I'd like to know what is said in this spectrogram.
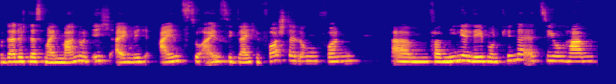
Und dadurch, dass mein Mann und ich eigentlich eins zu eins die gleiche Vorstellung von ähm, Familienleben und Kindererziehung haben,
